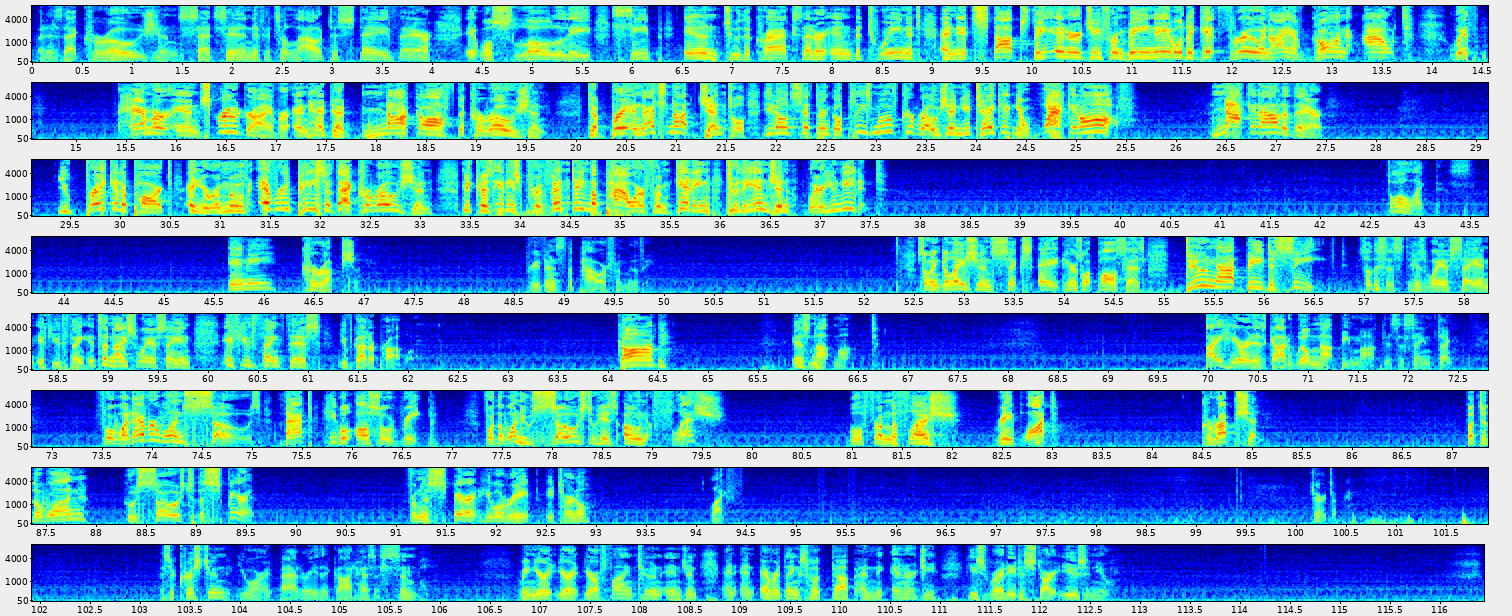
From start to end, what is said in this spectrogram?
But as that corrosion sets in, if it's allowed to stay there, it will slowly seep into the cracks that are in between it, and it stops the energy from being able to get through. And I have gone out with hammer and screwdriver and had to knock off the corrosion to break and that's not gentle. You don't sit there and go please move corrosion you take it and you whack it off. Knock it out of there you break it apart and you remove every piece of that corrosion because it is preventing the power from getting to the engine where you need it. It's all like this. Any corruption prevents the power from moving. So in Galatians 6 8, here's what Paul says Do not be deceived. So this is his way of saying if you think it's a nice way of saying if you think this, you've got a problem. God is not mocked. I hear it as God will not be mocked. It's the same thing. For whatever one sows, that he will also reap. For the one who sows to his own flesh will from the flesh reap what? Corruption. But to the one who sows to the Spirit, from the Spirit he will reap eternal life. Church, as a Christian, you are a battery that God has assembled. I mean, you're, you're, you're a fine tuned engine, and, and everything's hooked up, and the energy, He's ready to start using you.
